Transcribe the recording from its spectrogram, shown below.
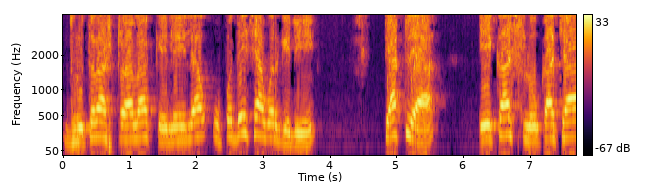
धृतराष्ट्राला केलेल्या उपदेशावर गेली. त्यातल्या एका श्लोकाच्या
